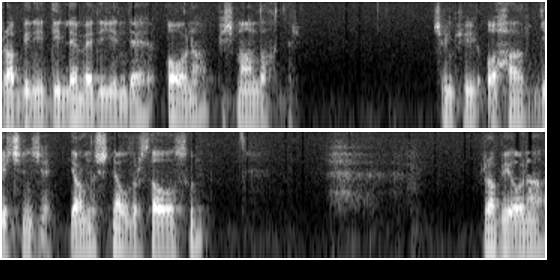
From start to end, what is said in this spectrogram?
Rabbini dinlemediğinde o ona pişmanlıktır. Çünkü o hal geçince, yanlış ne olursa olsun, Rabbi ona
